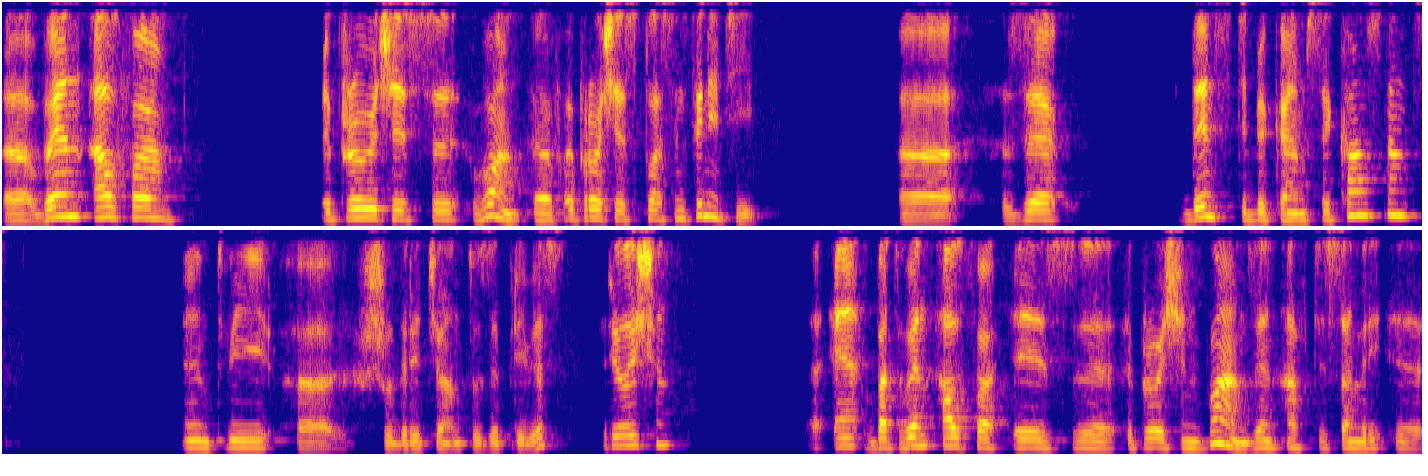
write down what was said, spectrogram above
Uh, when alpha approaches uh, 1, uh, approaches plus infinity, uh, the density becomes a constant and we uh, should return to the previous relation. Uh, but when alpha is uh, approaching one, then after some uh,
